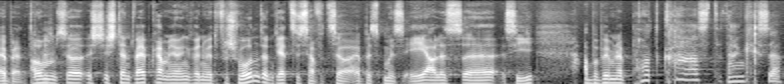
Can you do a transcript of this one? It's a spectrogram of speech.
eben. Darum so, ist, ist dann die Webcam ja irgendwann wieder verschwunden und jetzt ist es einfach so, eben, es muss eh alles äh, sein. Aber bei einem Podcast denke ich so, das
